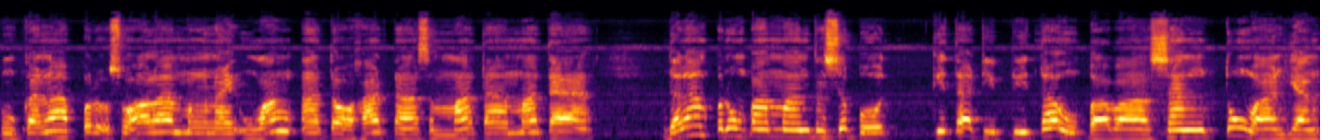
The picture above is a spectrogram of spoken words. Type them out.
bukanlah persoalan mengenai uang atau harta semata-mata. Dalam perumpamaan tersebut, kita diberitahu bahwa sang tuan yang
